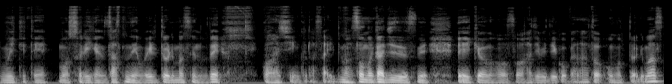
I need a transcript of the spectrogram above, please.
向いてて、もうそれ以外の雑念を入れておりませんので、ご安心ください。まあそんな感じでですね、えー、今日の放送を始めていこうかなと思っております。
